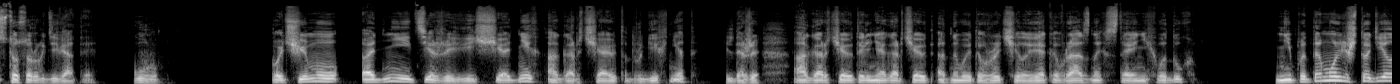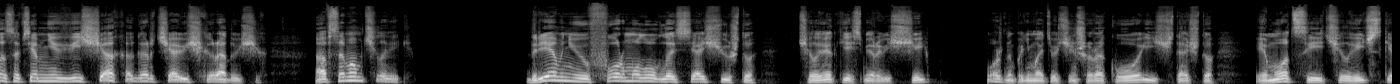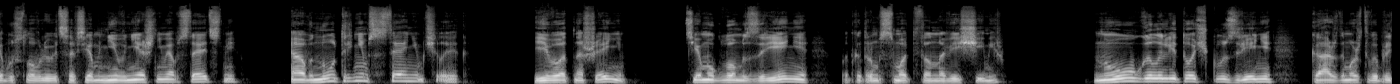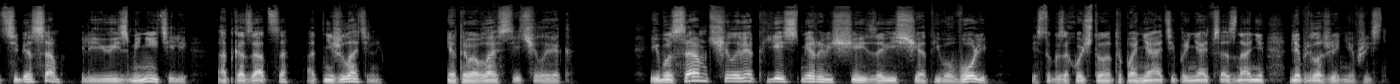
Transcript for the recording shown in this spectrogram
149. Гуру. Почему одни и те же вещи одних огорчают, а других нет? Или даже огорчают или не огорчают одного и того же человека в разных состояниях его духа? Не потому ли, что дело совсем не в вещах, огорчающих и радующих, а в самом человеке? Древнюю формулу, гласящую, что человек есть мир вещей, можно понимать очень широко и считать, что эмоции человеческие обусловливают совсем не внешними обстоятельствами, а внутренним состоянием человека, его отношением, тем углом зрения, под которым смотрит он на вещи и мир. Но угол или точку зрения каждый может выбрать себе сам, или ее изменить, или отказаться от нежелательной. Это во власти человека. Ибо сам человек есть мера вещей, зависящая от его воли, если только захочет он это понять и принять в сознание для приложения в жизнь.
